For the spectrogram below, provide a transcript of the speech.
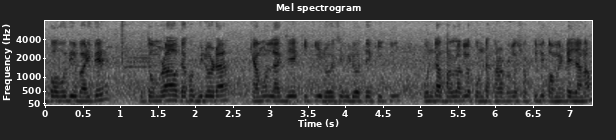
উপবদির বাড়িতে। তো তোমরাও দেখো ভিডিওটা কেমন লাগছে কি কি রয়েছে ভিডিওতে কি কি কোনটা ভালো লাগল কোনটা খারাপ লাগল সব কিছু কমেন্টে জানাও।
